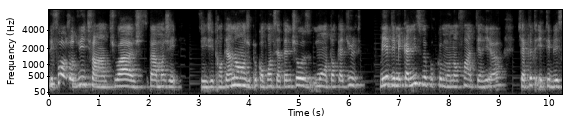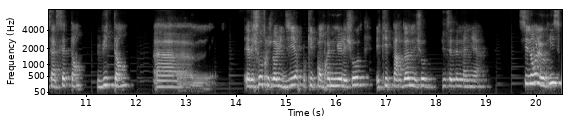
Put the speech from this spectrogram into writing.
Des fois, aujourd'hui, tu vois, je sais pas, moi, j'ai j'ai 31 ans, je peux comprendre certaines choses, moi en tant qu'adulte, mais il y a des mécanismes pour que mon enfant intérieur, qui a peut-être été blessé à 7 ans, 8 ans, euh, il y a des choses que je dois lui dire pour qu'il comprenne mieux les choses et qu'il pardonne les choses d'une certaine manière. Sinon, le risque,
